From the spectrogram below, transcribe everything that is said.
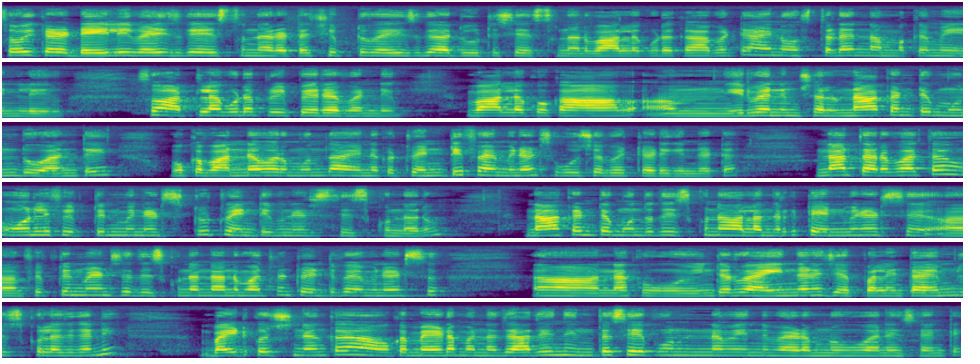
సో ఇక్కడ డైలీ వైజ్గా ఇస్తున్నారట షిఫ్ట్ వైజ్గా డ్యూటీస్ వేస్తున్నారు వాళ్ళకు కూడా. కాబట్టి ఆయన వస్తాడని నమ్మకం ఏం లేదు. సో అట్లా కూడా ప్రిపేర్ అవ్వండి. వాళ్ళకు ఒక ఇరవై నిమిషాలు నాకంటే ముందు అంటే ఒక వన్ అవర్ ముందు ఆయనకు ట్వంటీ ఫైవ్ మినిట్స్ కూర్చోబెట్టి అడిగిందట. నా తర్వాత only fifteen minutes to twenty minutes తీసుకున్నారు. నాకంటే ముందు తీసుకున్న వాళ్ళందరికీ టెన్ మినిట్స్ ఫిఫ్టీన్ మినిట్స్ తీసుకున్నాను. నన్ను మాత్రం ట్వంటీ ఫైవ్ మినిట్స్ నాకు ఇంటర్వ్యూ అయిందని చెప్పాలి. నేను టైం చూసుకోలేదు కానీ బయటకు వచ్చినాక ఒక మేడం అన్నది అదేంది ఇంతసేపు ఉన్నవింది మేడం నువ్వు? అనేసి అంటే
